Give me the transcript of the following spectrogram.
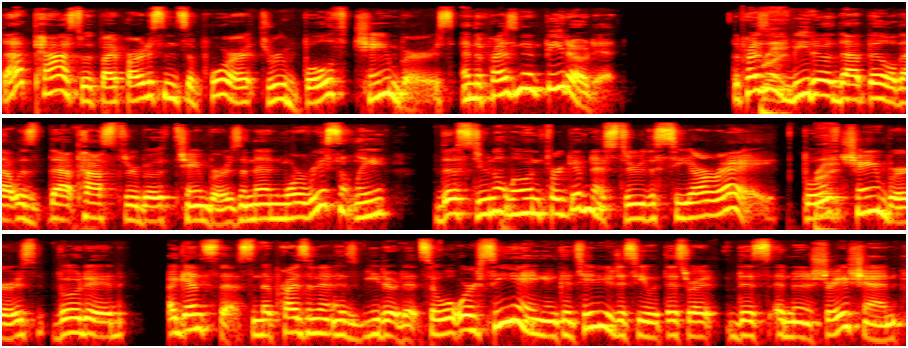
That passed with bipartisan support through both chambers, and the president vetoed it. The president right. vetoed that bill that was that passed through both chambers, and then more recently, the student loan forgiveness through the CRA. Both right. chambers voted against this, and the president has vetoed it. So what we're seeing and continue to see with this this administration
